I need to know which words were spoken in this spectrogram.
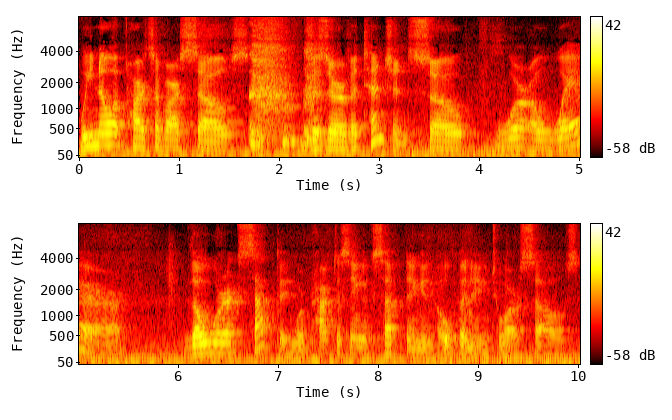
we know what parts of ourselves deserve attention. So, we're aware, though we're accepting, we're practicing accepting and opening to ourselves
